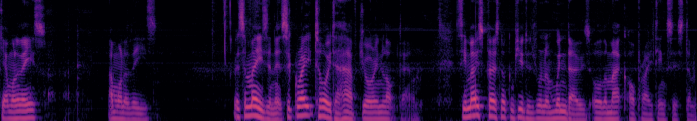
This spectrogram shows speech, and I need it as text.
Get one of these and one of these. It's amazing. It's a great toy to have during lockdown. See, most personal computers run on Windows or the Mac operating system,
